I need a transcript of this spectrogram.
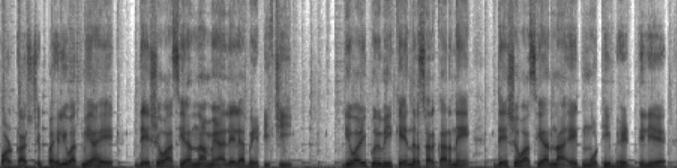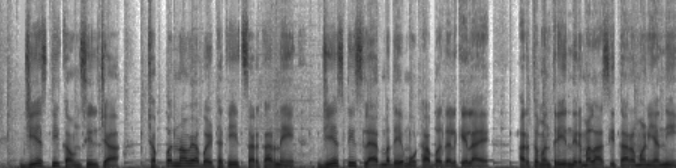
पॉडकास्टची पहिली बातमी आहे देशवासियांना मिळालेल्या भेटीची. दिवाळीपूर्वी केंद्र सरकारने देशवासियांना एक मोठी भेट दिली आहे. जीएसटी काउन्सिलच्या छप्पन्नाव्या बैठकीत सरकारने जीएसटी स्लॅबमध्ये मोठा बदल केला आहे अर्थमंत्री निर्मला सीतारमण यांनी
